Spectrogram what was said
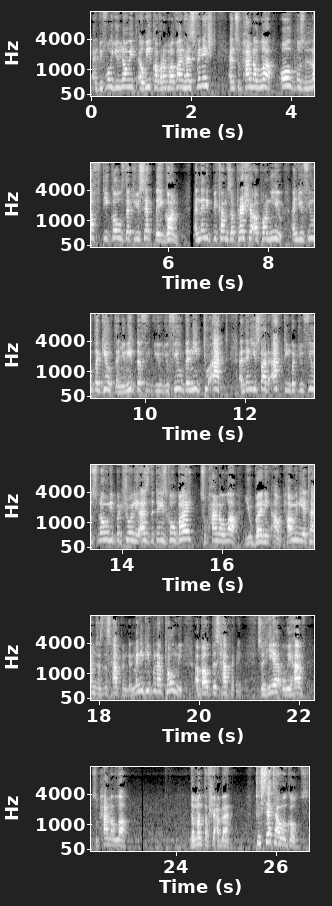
And before you know it, a week of Ramadan has finished. And subhanAllah, all those lofty goals that you set, they gone. And then it becomes a pressure upon you, and you feel the guilt, and you need the you, you feel the need to act, and then you start acting, but you feel slowly but surely as the days go by, subhanallah, you burning out. How many times has this happened? And many people have told me about this happening. So here we have, subhanallah, the month of Sha'ban, to set our goals.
